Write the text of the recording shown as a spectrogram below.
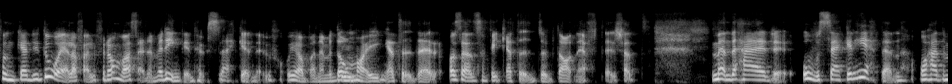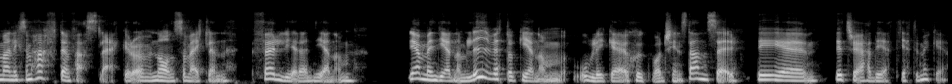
funkade ju då i alla fall för de var så här, nej men ring din husläkare nu och jag bara nej men de mm. har ju inga tider och sen så fick jag tid typ dagen efter så att men det här osäkerheten, och hade man liksom haft en fast läkare och någon som verkligen följer en genom, ja, men genom livet och genom olika sjukvårdsinstanser, det, det tror jag hade gett jättemycket.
